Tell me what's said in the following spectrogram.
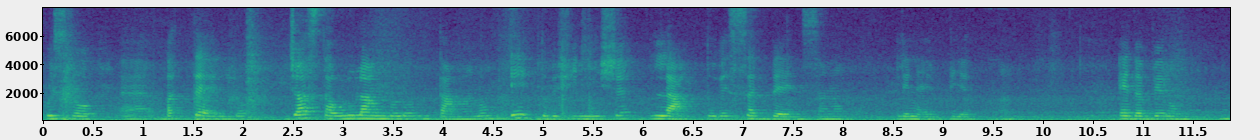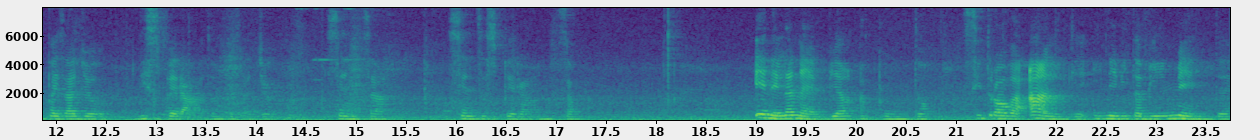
questo eh, battello, già sta ululando lontano e dove finisce? Là dove si addensano le nebbie. È davvero un, un paesaggio disperato, un paesaggio senza senza speranza. E nella nebbia, appunto, si trova anche inevitabilmente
